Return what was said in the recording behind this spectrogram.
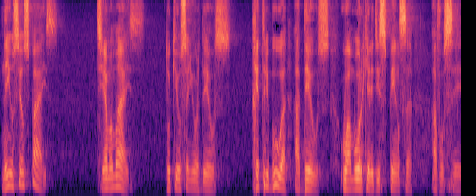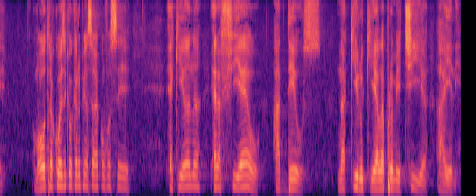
nem os seus pais te ama mais do que o Senhor Deus. Retribua a Deus o amor que Ele dispensa a você. Uma outra coisa que eu quero pensar com você é que Ana era fiel a Deus naquilo que ela prometia a Ele.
